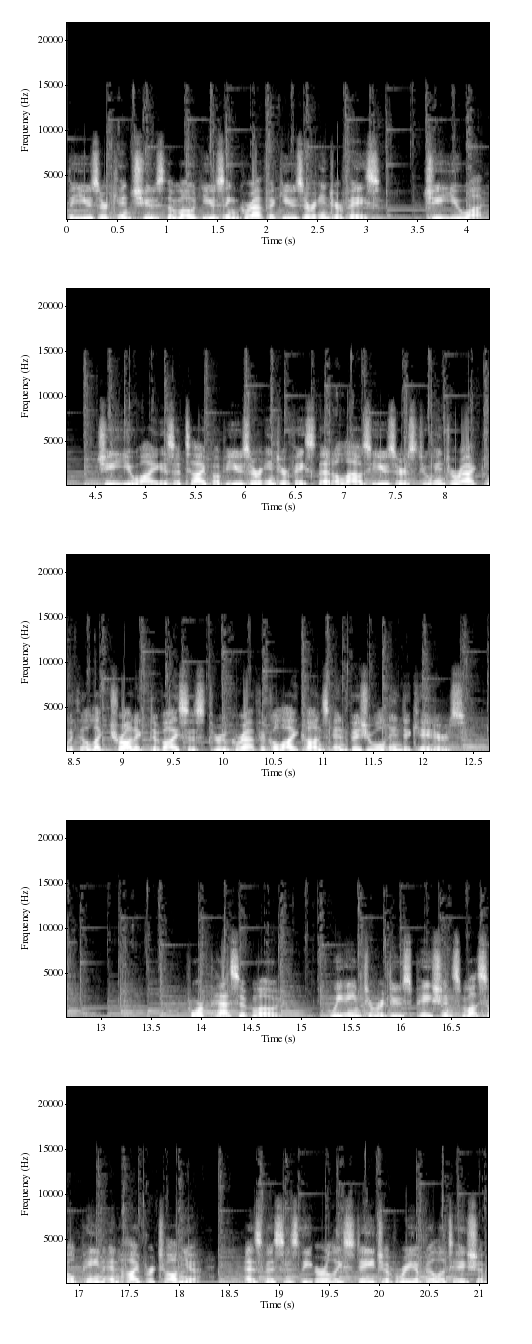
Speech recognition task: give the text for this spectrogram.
The user can choose the mode using Graphic User Interface, GUI. GUI is a type of user interface that allows users to interact with electronic devices through graphical icons and visual indicators. For passive mode, we aim to reduce patients' muscle pain and hypertonia, as this is the early stage of rehabilitation.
